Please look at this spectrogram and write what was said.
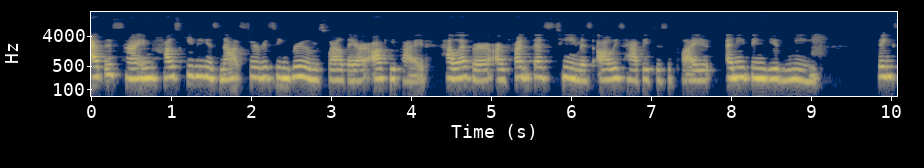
At this time, housekeeping is not servicing rooms while they are occupied. However, our front desk team is always happy to supply anything you'd need. Thanks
